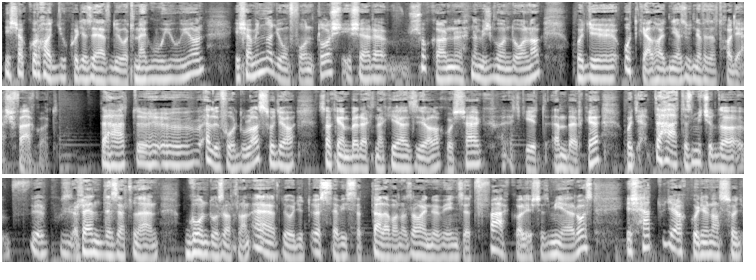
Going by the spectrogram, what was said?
és akkor hagyjuk, hogy az erdő ott megújuljon, és ami nagyon fontos, és erre sokan nem is gondolnak, hogy ott kell hagyni az úgynevezett hagyásfákat. Tehát előfordul az, hogy a szakembereknek jelzi a lakosság, egy-két emberke, hogy tehát ez micsoda rendezetlen, gondozatlan erdő, hogy itt össze-vissza tele van az ajnövényzet fákkal, és ez milyen rossz, és hát ugye akkor jön az, hogy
